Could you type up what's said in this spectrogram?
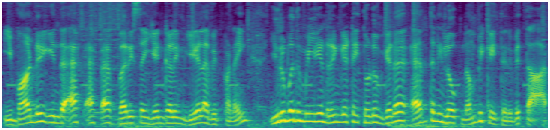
இவ்வாண்டு இந்த எஃப்எஃப்எஃப் வரிசை எண்களின் ஏல விற்பனை இருபது மில்லியன் ரிங்கெட்டை தொடும் என ஆந்தனி லோக் நம்பிக்கை தெரிவித்தார்.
